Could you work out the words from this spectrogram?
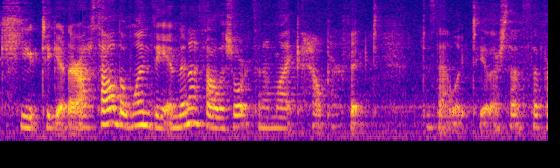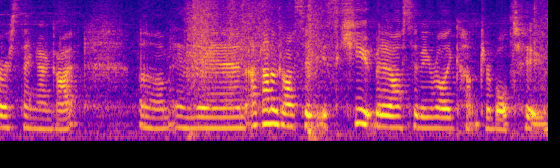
cute together. I saw the onesie and then I saw the shorts and I'm like, how perfect does that look together? So that's the first thing I got. Um, and then I thought it would also be, it's cute, but it also be really comfortable too.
